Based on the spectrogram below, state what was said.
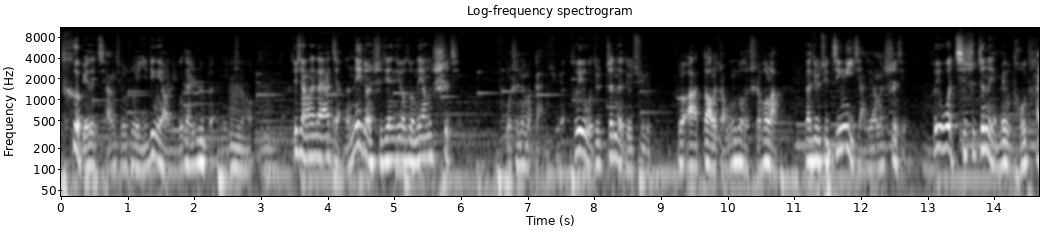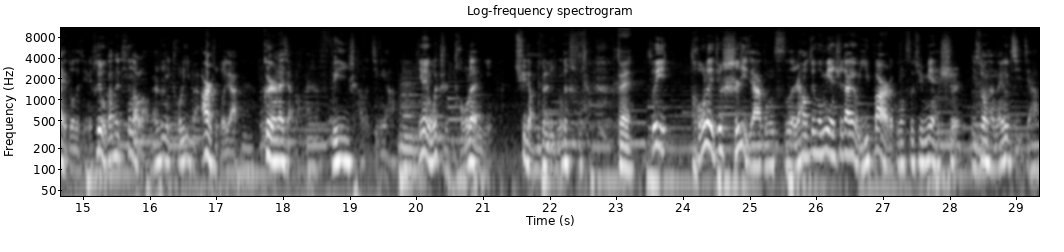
特别的强求说一定要留在日本那个时候，就像刚才大家讲的那段时间就要做那样的事情，我是那么感觉，所以我就真的就去说啊，到了找工作的时候了，那就去经历一下这样的事情。所以我其实真的也没有投太多的简历，所以我刚才听到老白说你投了一百二十多家，个人来讲的话是非常的惊讶，嗯，因为我只投了你去掉一个零的数量，对，所以投了也就十几家公司，然后最后面试大概有一半的公司去面试，你算算能有几家？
